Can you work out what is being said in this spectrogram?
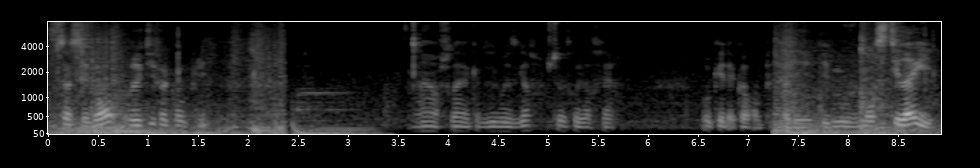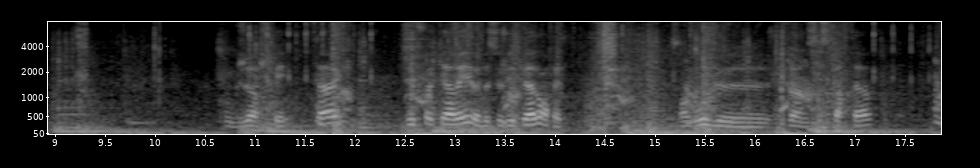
ça c'est bon, objectif accompli. Je suis comme de brise garde, je te votre adversaire. Ok, d'accord, on peut faire des, mouvements stylés. Donc, genre, je fais tac, deux fois carré, parce que je l'ai fait avant en fait. En gros, je, vais faire un 6 Sparta. Ok,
